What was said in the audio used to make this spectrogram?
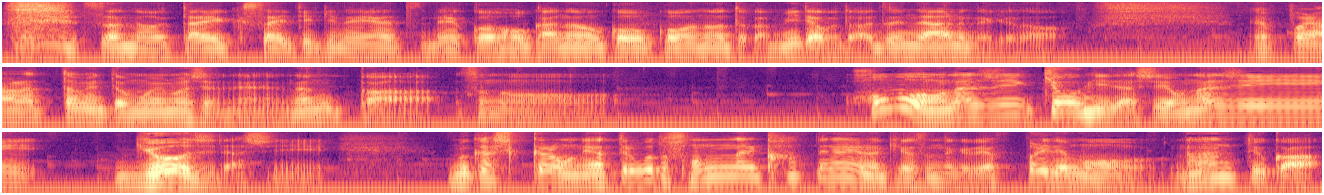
その体育祭的なやつね。こう他の高校のとか見たことは全然あるんだけどやっぱり改めて思いましたよね。なんかそのほぼ同じ競技だし同じ行事だし昔からやってることそんなに変わってないような気がするんだけどやっぱりでも何ていうか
